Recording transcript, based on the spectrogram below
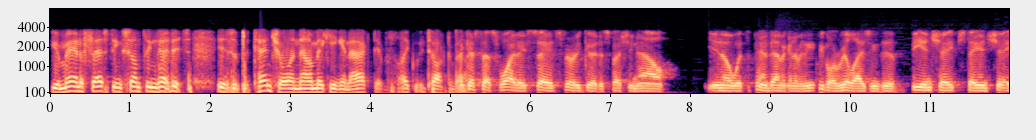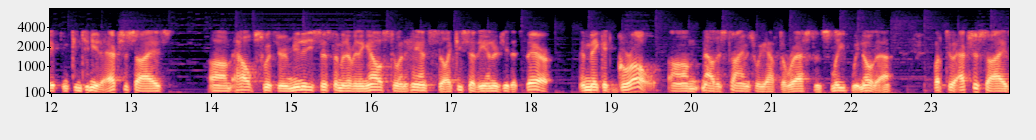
you're manifesting something that is is a potential and now making it active, like we talked about. I guess that's why they say it's very good, especially now. You know, with the pandemic and everything, people are realizing to be in shape, stay in shape, and continue to exercise um, helps with your immunity system and everything else to enhance, like you said, the energy that's there. and make it grow. Um, now, there's times where you have to rest and sleep. We know that. But to exercise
